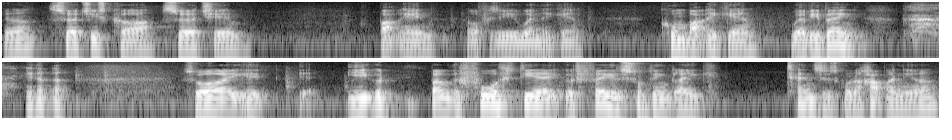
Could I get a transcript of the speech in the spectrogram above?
You know, search his car, search him, back in. Obviously, he went again, come back again. Where have you been? you? So like it, you could about the fourth day, you could feel something like tense is going to happen. You know,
